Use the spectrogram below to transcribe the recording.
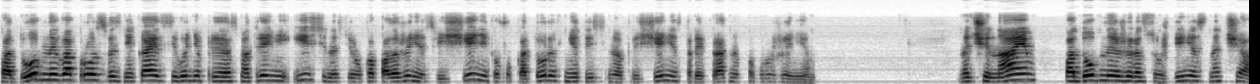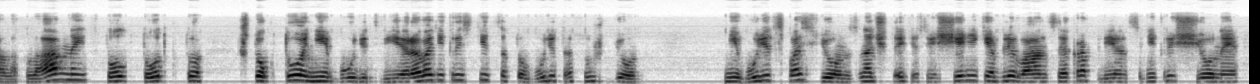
Подобный вопрос возникает сегодня при рассмотрении истинности рукоположения священников, у которых нет истинного крещения с троекратным погружением. Начинаем подобные же рассуждения сначала. Главный столб тот, кто, что кто не будет веровать и креститься, то будет осужден, не будет спасен. Значит, эти священники, обливанцы, окропленцы, некрещенные –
